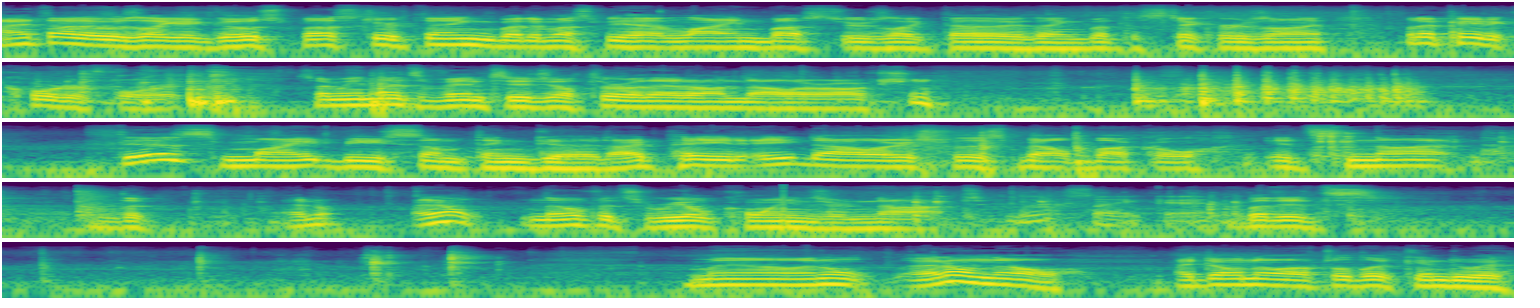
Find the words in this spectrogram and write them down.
I thought it was like a Ghostbuster thing, but it must be that Line Busters like the other thing, but the stickers on it. But I paid a quarter for it. So I mean that's vintage. I'll throw that on dollar auction. This might be something good. I paid eight dollars for this belt buckle. It's not the I don't I don't know if it's real coins or not. looks like it. but it's well i don't i don't know i don't know i have to look into it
